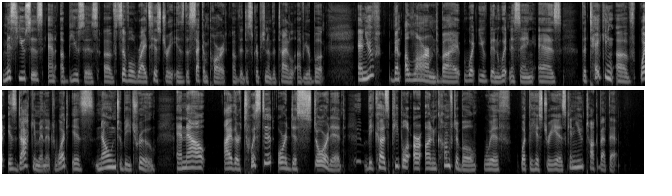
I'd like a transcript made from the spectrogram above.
misuses and abuses of civil rights history is the second part of the description of the title of your book. And you've been alarmed by what you've been witnessing as the taking of what is documented, what is known to be true, and now either twisted or distorted because people are uncomfortable with what the history is. Can you talk about that?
